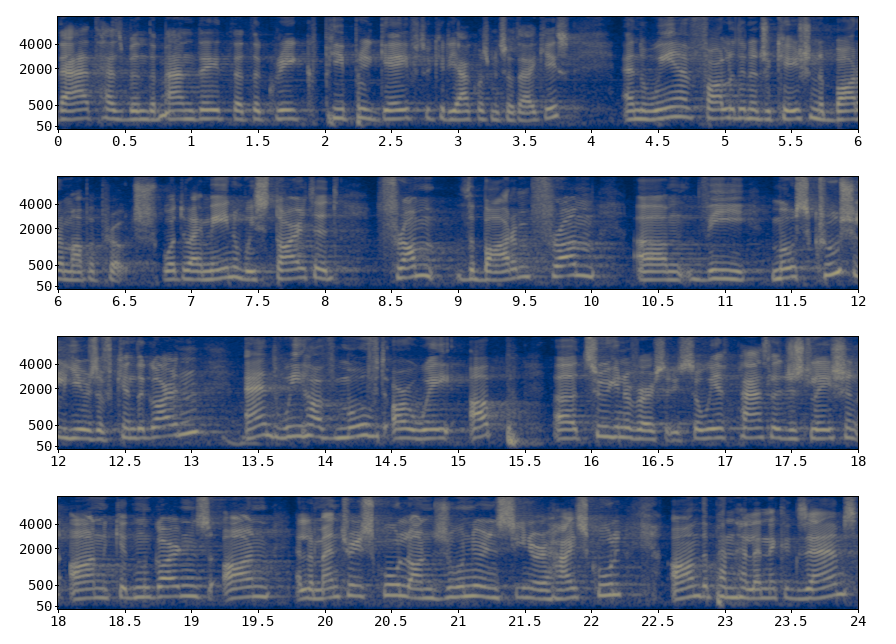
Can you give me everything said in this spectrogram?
That has been the mandate that the Greek people gave to Kyriakos Mitsotakis, and we have followed in education a bottom-up approach. What do I mean? We started from the bottom, from um, the most crucial years of kindergarten, and we have moved our way up uh, to universities. So we have passed legislation on kindergartens, on elementary school, on junior and senior high school, on the Panhellenic exams,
